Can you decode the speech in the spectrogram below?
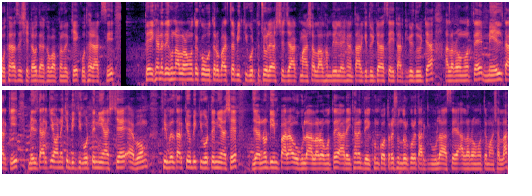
কোথায় আছে সেটাও দেখাবো আপনাদেরকে, কোথায় রাখছি। তো এখানে দেখুন আল্লাহর মতে কবুতর বাচ্চা বিক্রি করতে চলে আসছে। যাক মাশাল্লাহ আলহামদুলিল্লাহ, এখানে তার্কি দুইটা আছে, এই তার্কি দুইটা। আল্লাহর মতে মেল তার্কি মেল তার্কি অনেকে বিক্রি করতে নিয়ে আসছে এবং ফিমেল তার্কিও বিক্রি করতে নিয়ে আসে, যেন ডিম পাড়া, ওগুলো আল্লাহর রহমতে। আর এখানে দেখুন কতটা সুন্দর করে তার্কিগুলো আছে আল্লাহর রহমতে মাশাল্লাহ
